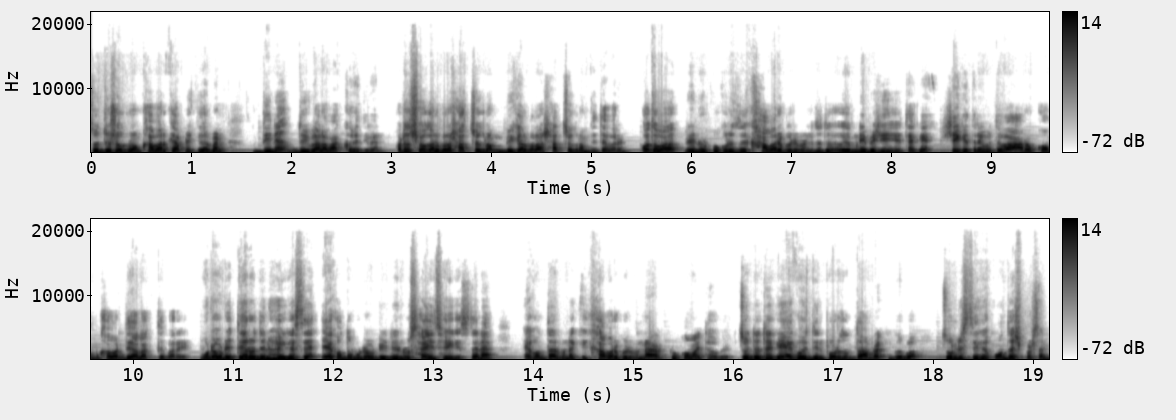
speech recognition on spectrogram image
চোদ্দশো গ্রাম খাবারকে আপনি কি করবেন? দিনে দুই বেলা ভাগ করে দিবেন। অর্থাৎ সকালবেলা সাতশো গ্রাম, বিকালবেলা সাতশো গ্রাম দিতে পারেন। অথবা রেনুর পুকুরে যদি খাবারের পরিমাণ যদি এমনি বেশি থাকে, সেক্ষেত্রে হয়তো আরও কম খাবার দেওয়া লাগতে পারে। মোটামুটি তেরো দিন হয়ে গেছে, এখন তো মোটামুটি রেনুর সাইজ হয়ে গেছে, তাই না? এখন তার মানে কি খাবারের পরিমাণ আর একটু কমাইতে হবে। চোদ্দ থেকে একুশ দিন পর্যন্ত আমরা কি করব? চল্লিশ থেকে পঞ্চাশ পার্সেন্ট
